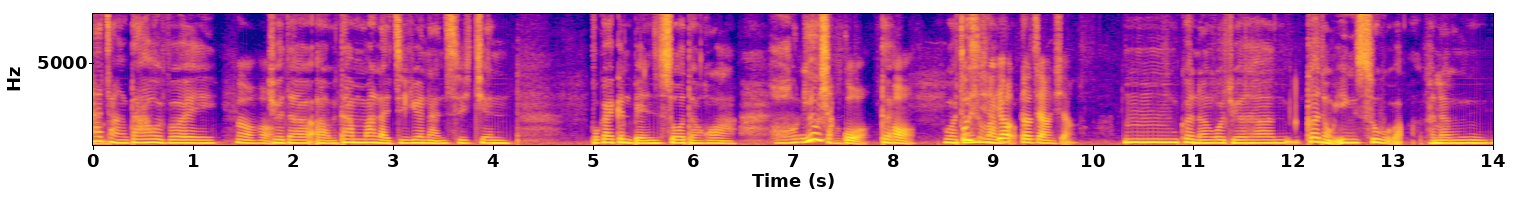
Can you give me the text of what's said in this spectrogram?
他长大会不会觉得呃，他妈来自越南是一件不该跟别人说的话？哦，你有想过？对，哦，我为什么要要这样想？嗯，可能我觉得各种因素吧。可能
